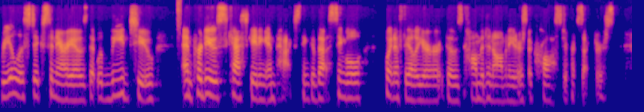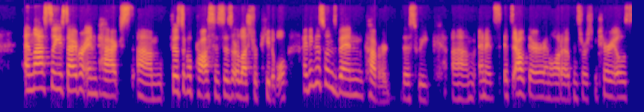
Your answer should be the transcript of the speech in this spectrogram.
realistic scenarios that would lead to and produce cascading impacts. Think of that single point of failure, those common denominators across different sectors. And lastly, cyber impacts, um, physical processes are less repeatable. I think this one's been covered this week, um, and it's, it's out there in a lot of open source materials.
